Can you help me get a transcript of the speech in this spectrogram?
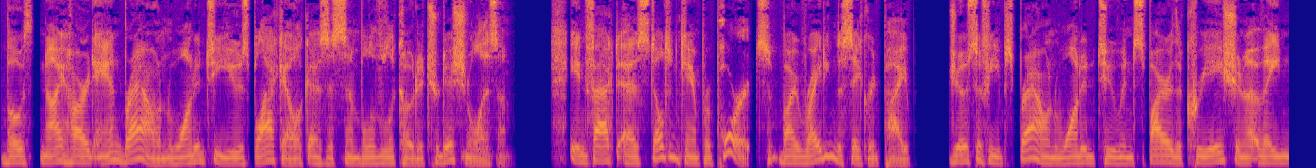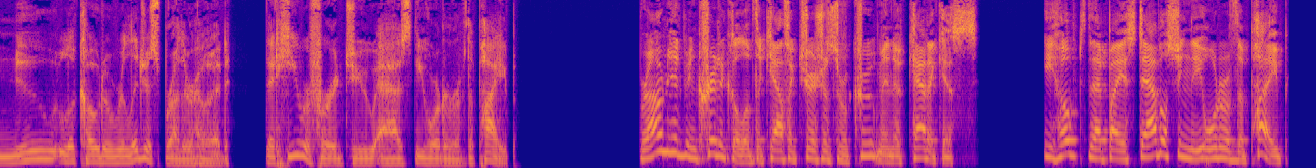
Both Neihardt and Brown wanted to use Black Elk as a symbol of Lakota traditionalism. In fact, as Steltenkamp reports, by writing The Sacred Pipe, Joseph Epes Brown wanted to inspire the creation of a new Lakota religious brotherhood that he referred to as the Order of the Pipe. Brown had been critical of the Catholic Church's recruitment of catechists. He hoped that by establishing the Order of the Pipe,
